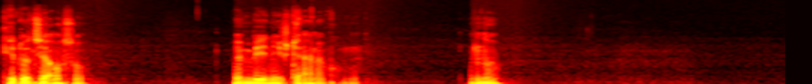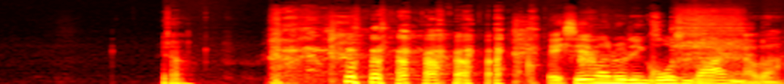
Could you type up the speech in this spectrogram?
geht uns ja auch so, wenn wir in die Sterne gucken. Ne? Ja. Ich sehe immer nur den großen Wagen, aber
